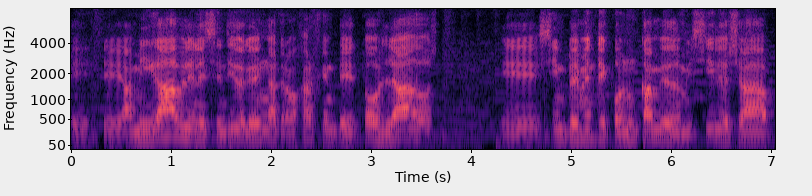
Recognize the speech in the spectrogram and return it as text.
este, amigable en el sentido de que venga a trabajar gente de todos lados? Eh, simplemente con un cambio de domicilio ya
